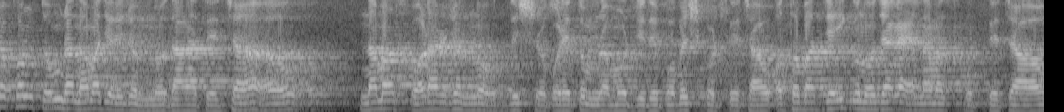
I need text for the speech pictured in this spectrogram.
যখন তোমরা নামাজের জন্য দাঁড়াতে চাও, নামাজ পড়ার জন্য উদ্দেশ্য করে তোমরা মসজিদে প্রবেশ করতে চাও, অথবা যেই কোনো জায়গায় নামাজ পড়তে চাও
